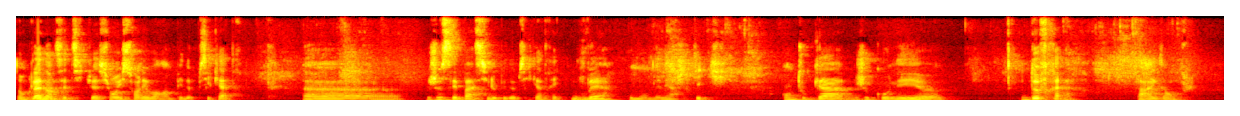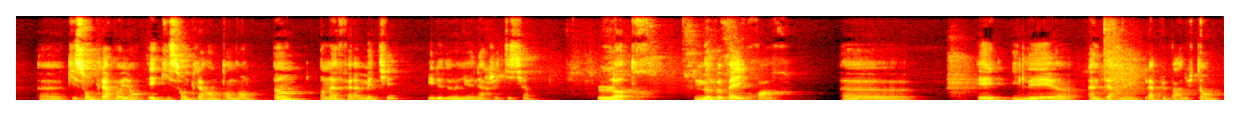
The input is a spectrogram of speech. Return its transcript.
Donc là, dans cette situation, ils sont allés voir un pédopsychiatre. Euh, je ne sais pas si le pédopsychiatre est ouvert au monde énergétique. En tout cas, je connais euh, deux frères, par exemple, qui sont clairvoyants et qui sont clairentendants. Un en a fait un métier, il est devenu énergéticien. L'autre ne veut pas y croire et il est interné la plupart du temps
